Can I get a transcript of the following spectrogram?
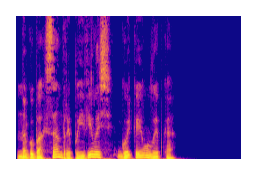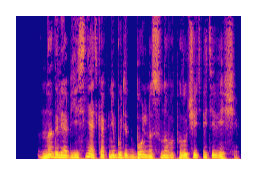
На губах Сандры появилась горькая улыбка. «Надо ли объяснять, как мне будет больно снова получить эти вещи?»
